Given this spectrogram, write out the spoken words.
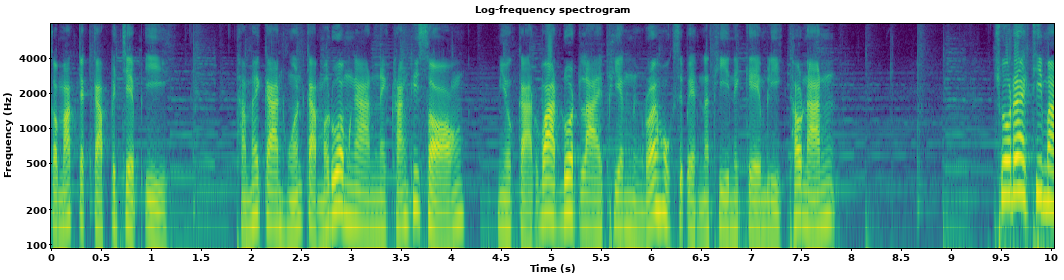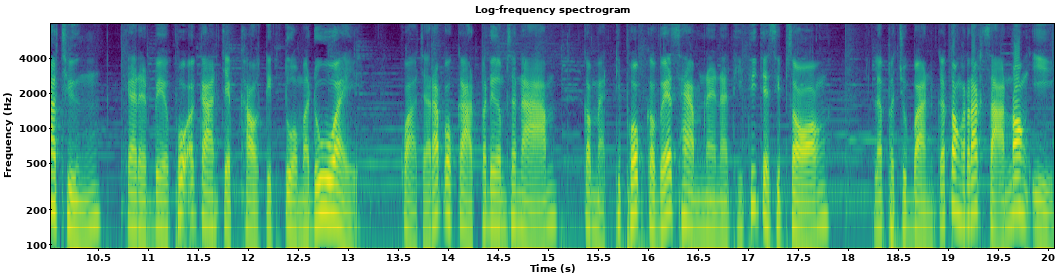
ก็มักจะกลับไปเจ็บอีกทำให้การหวนกลับมาร่วมงานในครั้งที่ 2 มีโอกาสวาดลวดลายเพียง 161 นาทีในเกมลีกเท่านั้น ช่วงแรกที่มาถึงแกเรตเบลพกอาการเจ็บเข่าติดตัวมาด้วย กว่าจะรับโอกาสประเดิมสนาม ก็แมตช์ที่พบกับเวสต์แฮมในนาทีที่ 72 และปัจจุบันก็ต้องรักษาน่องอีก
